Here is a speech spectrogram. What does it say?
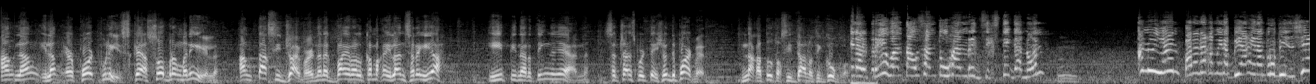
Ang lang ilang airport police kaya sobrang manil ang taxi driver na nag-viral kamakailan sa NAIA. Ipinarating na niya yan sa Transportation Department. Nakatutok si Dano Tingkugo. Final pre, 1,260, ganun? Ano yan? Para na kami nabiyahe ng probinsya.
